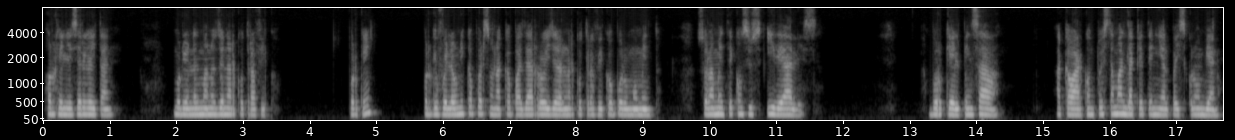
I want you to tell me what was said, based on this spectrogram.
Jorge Eliezer Gaitán murió en las manos del narcotráfico. ¿Por qué? Porque fue la única persona capaz de arrodillar al narcotráfico por un momento, solamente con sus ideales. Porque él pensaba acabar con toda esta maldad que tenía el país colombiano,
